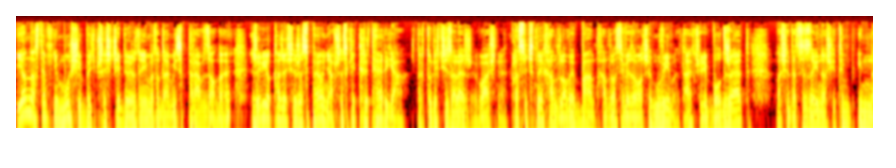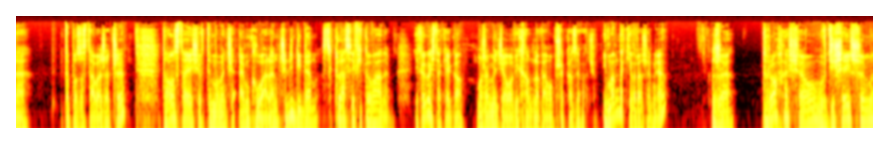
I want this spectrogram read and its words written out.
i on następnie musi być przez ciebie różnymi metodami sprawdzony, jeżeli okaże się, że spełnia wszystkie kryteria, na których ci zależy. Właśnie klasyczny handlowy band, handlowcy wiedzą o czym mówimy, tak? czyli budżet, właśnie decyzyjność i tym inne te pozostałe rzeczy, to on staje się w tym momencie MQL-em, czyli leadem sklasyfikowanym. I kogoś takiego możemy działowi handlowemu przekazywać. I mam takie wrażenie, że trochę się w dzisiejszym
